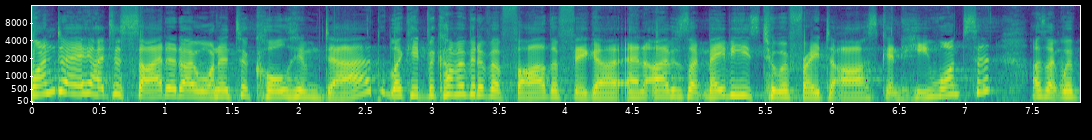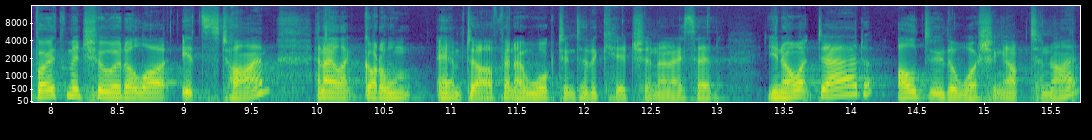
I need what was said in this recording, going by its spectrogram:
one day I decided I wanted to call him dad. Like he'd become a bit of a father figure, and I was like, maybe he's too afraid to ask and he wants it. I was like, we've both matured a lot, it's time. And I like got all amped up and I walked into the kitchen and I said, You know what, Dad? I'll do the washing up tonight.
